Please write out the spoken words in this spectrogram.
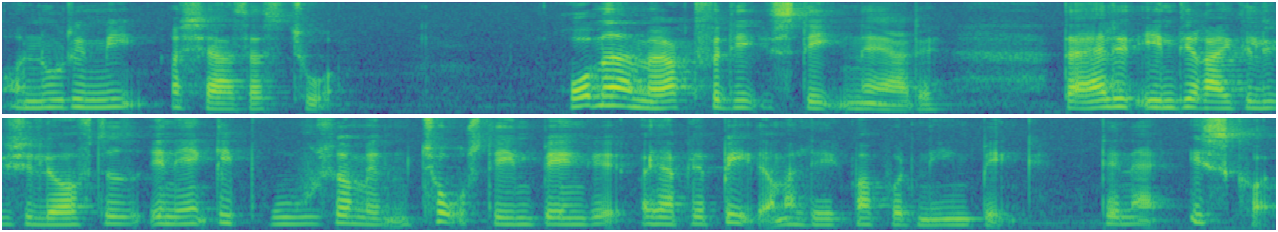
og nu er det min og Shazas tur. Rummet er mørkt, fordi stenen er det. Der er lidt indirekte lys i loftet, en enkelt bruser mellem to stenbænke, og jeg bliver bedt om at lægge mig på den ene bænk. Den er iskold.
